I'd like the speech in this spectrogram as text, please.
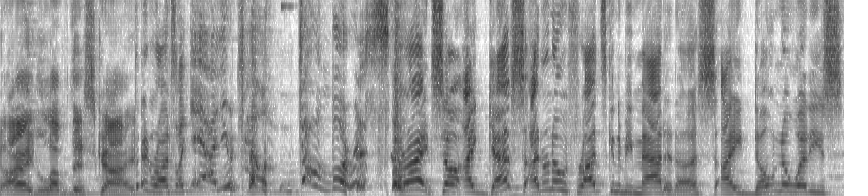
I love this guy. and Rod's like, yeah, you tell him, tell him, Boris. All right, so I guess, I don't know if Rod's gonna be mad at us. I don't know what he's,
